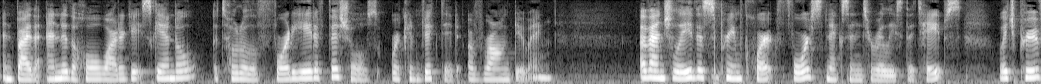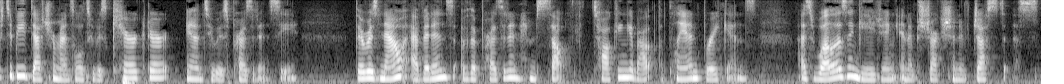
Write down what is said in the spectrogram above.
And by the end of the whole Watergate scandal, a total of 48 officials were convicted of wrongdoing. Eventually, the Supreme Court forced Nixon to release the tapes, which proved to be detrimental to his character and to his presidency. There was now evidence of the president himself talking about the planned break ins, as well as engaging in obstruction of justice.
